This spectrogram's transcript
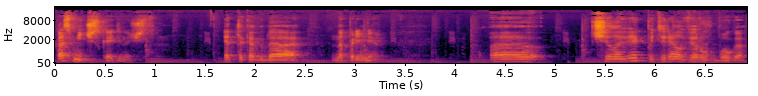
Космическое одиночество. Это когда, например, э, человек потерял веру в Бога.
